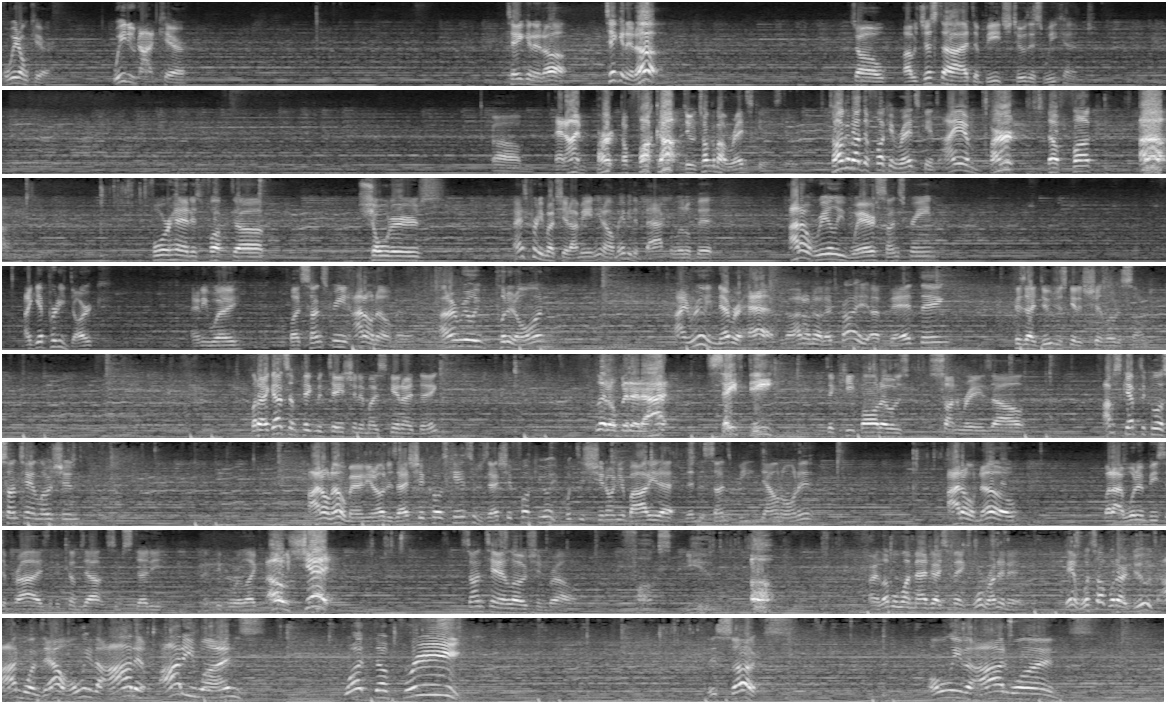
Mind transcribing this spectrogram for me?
But we don't care. We do not care. Taking it up, taking it up. So I was just uh, at the beach too this weekend. Um, and I'm burnt the fuck up, dude. Talk about Redskins, dude. Talk about the fucking Redskins. I am burnt the fuck up. Forehead is fucked up. Shoulders that's pretty much it. I mean, you know, maybe the back a little bit. I don't really wear sunscreen. I get pretty dark anyway. But sunscreen, I don't know, man. I don't really put it on. I really never have. You know, I don't know. That's probably a bad thing because I do just get a shitload of sun. But I got some pigmentation in my skin, I think little bit of that. safety to keep all those sun rays out. I'm skeptical of suntan lotion. I don't know, man. You know, does that shit cause cancer? Does that shit fuck you up? You put this shit on your body that then the sun's beating down on it? I don't know. But I wouldn't be surprised if it comes out in some study and people were like, oh shit! Suntan lotion, bro. Fucks you up. Alright, level 1 Magi Sphinx. We're running it. Man, what's up with our dudes? Odd ones out. Only the odd oddie ones. What the freak? This sucks. Only the odd ones.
